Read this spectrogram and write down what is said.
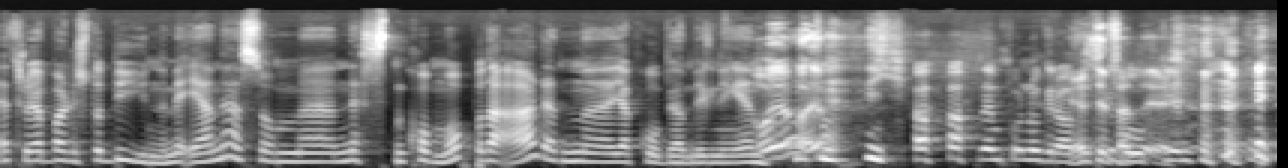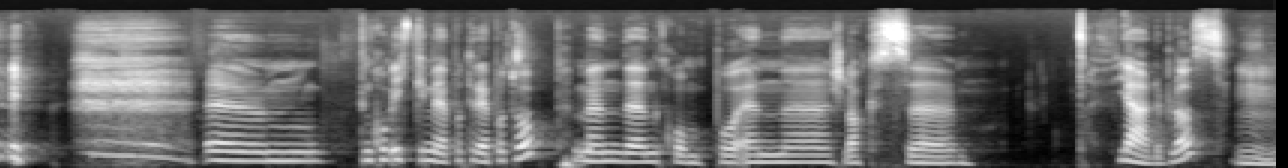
Jeg tror jeg bare har lyst til å begynne med en jeg, som eh, nesten kom opp, og det er den eh, Jakobian-bygningen. Oh, ja, ja. ja, den pornografiske Helt boken. um, den kom ikke med på Tre på topp, men den kom på en eh, slags uh, fjerdeplass. Mm.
